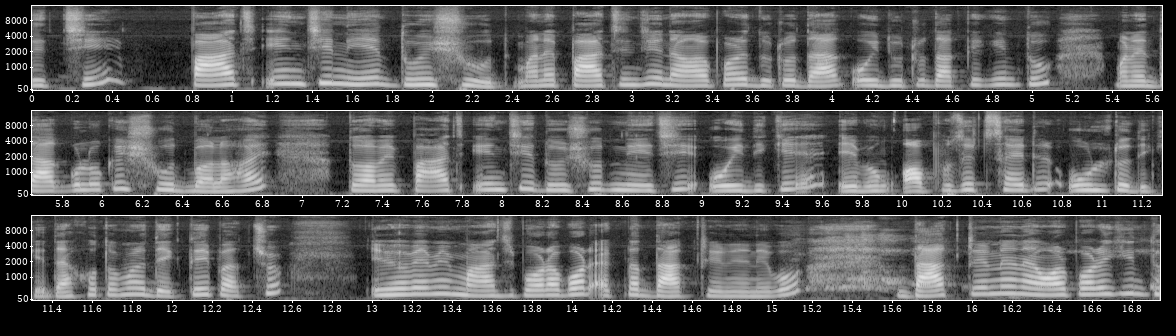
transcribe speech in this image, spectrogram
দিচ্ছি। পাঁচ ইঞ্চি নিয়ে দুই সুদ মানে পাঁচ ইঞ্চি নেওয়ার পরে দুটো দাগ, ওই দুটো দাগকে কিন্তু মানে দাগগুলোকে সুদ বলা হয়। তো আমি পাঁচ ইঞ্চি দুই সুদ নিয়েছি ওই দিকে এবং অপোজিট সাইডের উল্টো দিকে। দেখো তোমরা দেখতেই পাচ্ছ, এভাবে আমি মাঝ বরাবর একটা দাগ টেনে নেব। দাগ টেনে নেওয়ার পরে কিন্তু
